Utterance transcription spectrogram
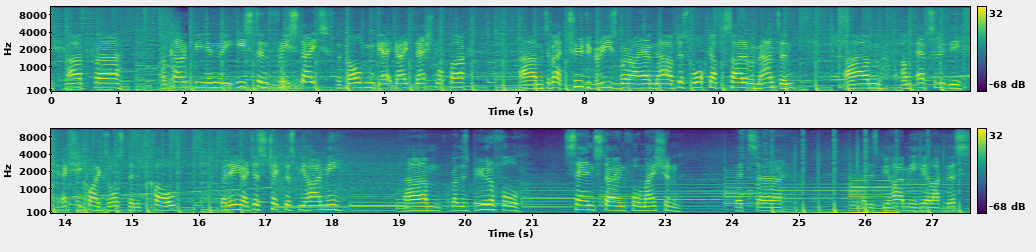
I've uh, I'm currently in the Eastern Free State, the Golden Gate National Park. Um, it's about two degrees where I am now. I've just walked up the side of a mountain. Um, I'm absolutely, actually quite exhausted. It's cold, but anyway, just check this behind me. Um, I've got this beautiful sandstone formation that's uh, that is behind me here like this,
